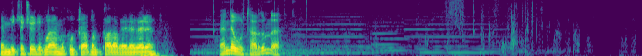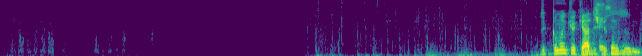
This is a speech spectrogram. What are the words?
Ben bütün çocuklarımı kurtardım para vere vere. Ben de kurtardım da. Zıkkımın kökü hadi şu Kesin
